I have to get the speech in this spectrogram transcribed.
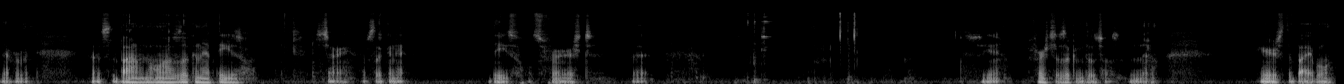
never mind. That's the bottom of the hole. I was looking at these. Sorry, I was looking at these holes first. But so yeah, first I was looking at those holes. No. Here's the Bible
